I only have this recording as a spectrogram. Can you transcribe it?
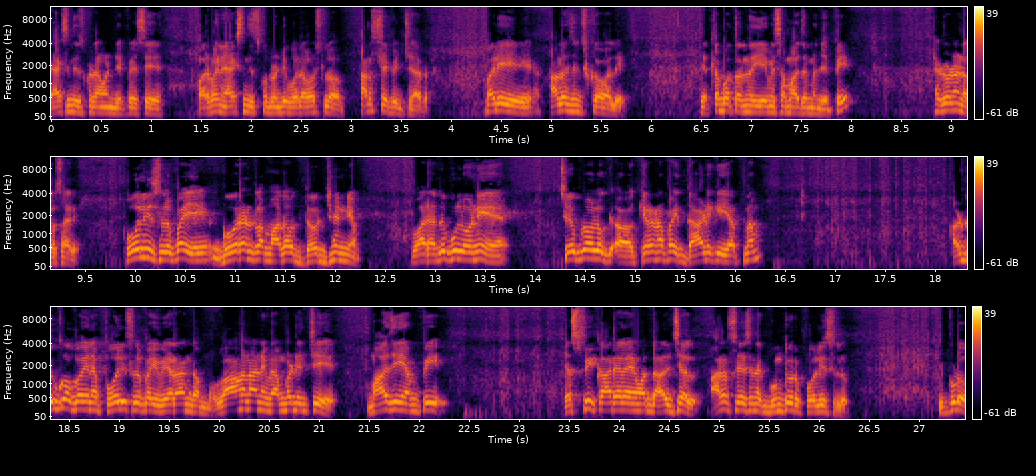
యాక్షన్ తీసుకుంటామని చెప్పేసి వారిపైన యాక్షన్ తీసుకుని ట్వంటీ ఫోర్ అవర్స్లో అరెస్ట్ చేయించారు మరి ఆలోచించుకోవాలి. ఎట్లా పోతుంది ఏమి సమాజం అని చెప్పి? చూడండి ఒకసారి. పోలీసులపై గోరంట్ల మాధవ్ దౌర్జన్యం. వారి అదుపులోని చేబ్రోలు కిరణపై దాడికి యత్నం. అడ్డుకోబోయిన పోలీసులపై వీరాంగం. వాహనాన్ని వెంబడించి మాజీ ఎంపీ ఎస్పీ కార్యాలయం వద్ద అల్చల్ అరెస్ట్ చేసిన గుంటూరు పోలీసులు. ఇప్పుడు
